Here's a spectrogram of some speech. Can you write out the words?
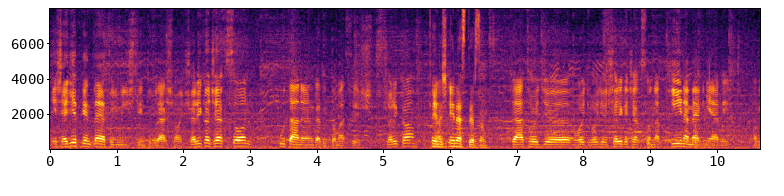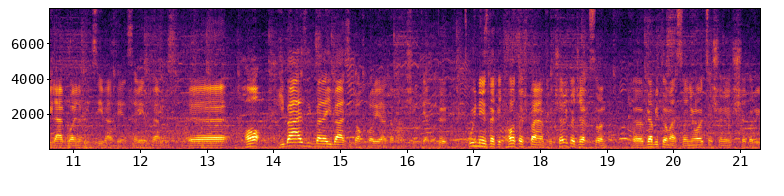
És egyébként lehet, hogy úgy is szintugrás van, hogy Sherika Jackson, utána jön Gabi Thomas és Sherika. Én, is, én ezt érzem. Tehát, hogy, hogy, hogy, Sherika Jacksonnak kéne megnyerni a világbajnoki címet, én szerintem. Ha hibázik, belehibázik, akkor jöhet a másik kettő. Úgy néznek, egy hatos pályán fut Sherika Jackson, Gabi Thomas a 8-esen és Shakari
